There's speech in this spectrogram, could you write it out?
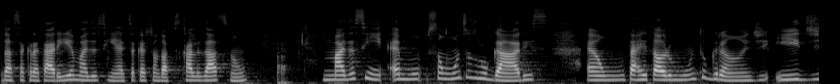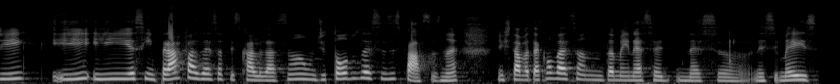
da secretaria, mas assim, essa questão da fiscalização. Mas assim, é, são muitos lugares, é um território muito grande e de e, e, assim, para fazer essa fiscalização de todos esses espaços, né? A gente estava até conversando também nessa, nessa, nesse mês,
